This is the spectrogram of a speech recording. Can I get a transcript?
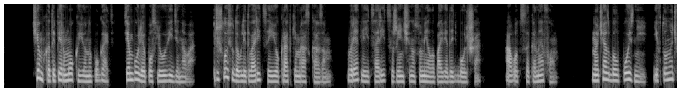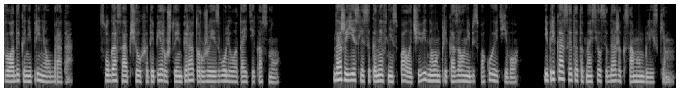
Чем Хатепер мог ее напугать, тем более после увиденного? Пришлось удовлетвориться ее кратким рассказом. Вряд ли и царица женщина сумела поведать больше. А вот с Эконефом... Но час был поздний, и в ту ночь владыка не принял брата. Слуга сообщил Хатеперу, что император уже изволил отойти ко сну. Даже если Саканеф не спал, очевидно, он приказал не беспокоить его, и приказ этот относился даже к самым близким.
